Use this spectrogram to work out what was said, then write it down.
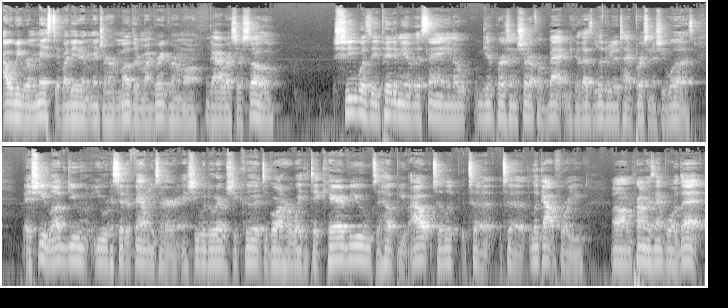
I would be remiss if I didn't mention her mother, my great grandma, God rest her soul. She was the epitome of the saying, you know, give a person a shirt off her back because that's literally the type of person that she was. If she loved you, you were considered family to her, and she would do whatever she could to go out her way to take care of you, to help you out, to look to to look out for you. Um, prime example of that,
